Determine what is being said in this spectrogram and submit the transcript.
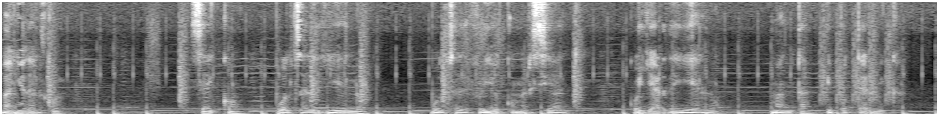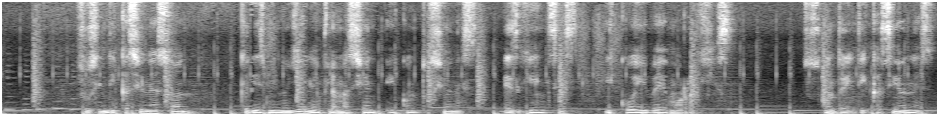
baño de alcohol. Seco, bolsa de hielo, bolsa de frío comercial, collar de hielo, manta hipotérmica. Sus indicaciones son que disminuye la inflamación y contusiones, esguinces y cohibe hemorragias. Sus contraindicaciones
